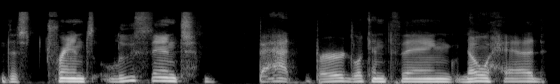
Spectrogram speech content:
this translucent bat bird looking thing, no head,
